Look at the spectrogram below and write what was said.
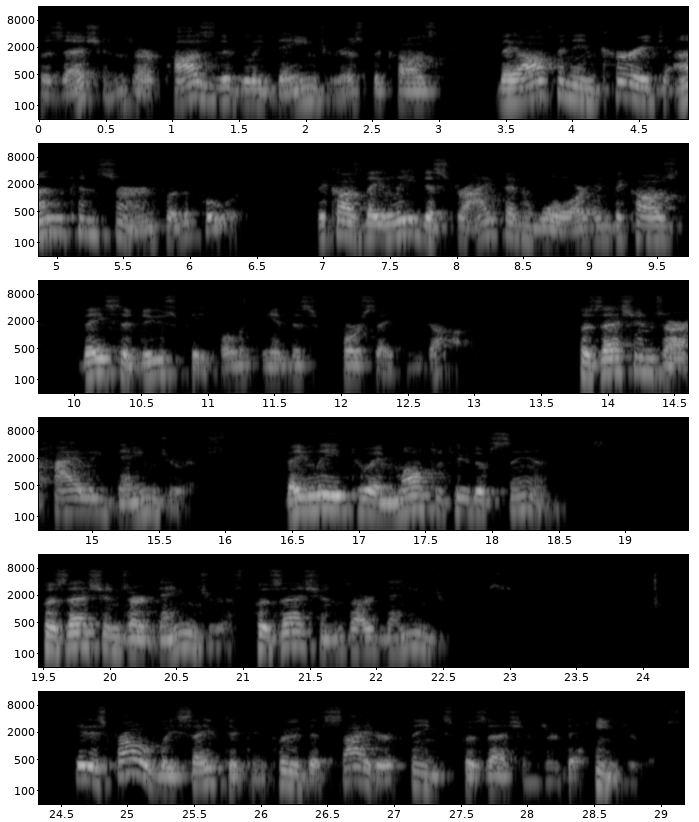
Possessions are positively dangerous because they often encourage unconcern for the poor, because they lead to strife and war, and because they seduce people into forsaking God. Possessions are highly dangerous. They lead to a multitude of sins. Possessions are dangerous. Possessions are dangerous. It is probably safe to conclude that Sider thinks possessions are dangerous.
